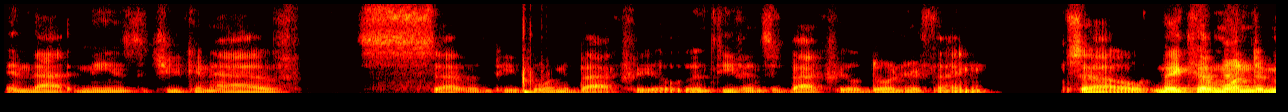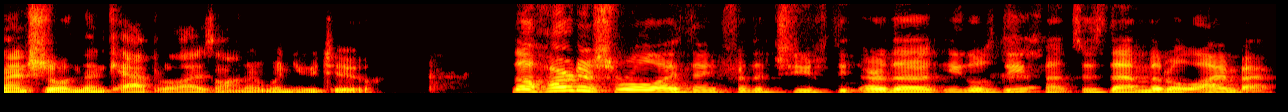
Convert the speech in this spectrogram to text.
and that means that you can have seven people in the backfield, in the defensive backfield, doing your thing. So make them one dimensional, and then capitalize on it when you do. The hardest role I think for the Chiefs de- or the Eagles defense is that middle linebacker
